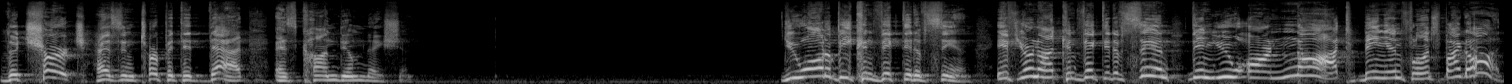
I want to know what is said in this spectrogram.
the church has interpreted that as condemnation. You ought to be convicted of sin. If you're not convicted of sin, then you are not being influenced by God.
